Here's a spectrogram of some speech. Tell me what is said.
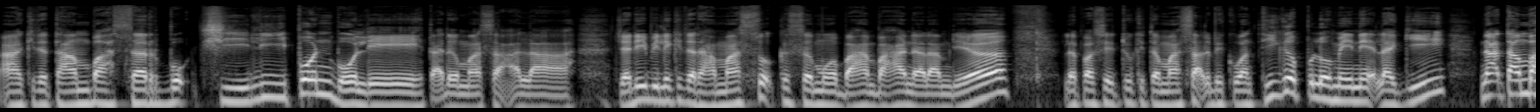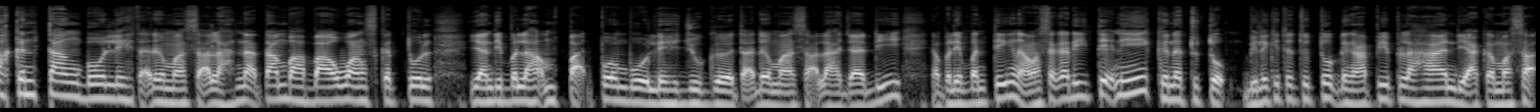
uh, kita tambah serbuk cili pun boleh. Tak ada masalah. Jadi bila kita dah masuk ke semua bahan-bahan dalam dia lepas itu kita masak lebih kurang 30 minit lagi. Nak tambah kentang boleh tak ada masalah. Nak tambah bawang seketul yang dibelah empat pun boleh juga tak ada masalah. Jadi yang paling penting nak masak kari itik ni kena tutup. Bila kita tutup dengan api perlahan dia akan masak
